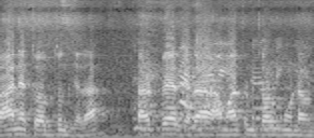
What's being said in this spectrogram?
బాగానే తోపుతుంది కదా. సాఫ్ట్వేర్ కదా ఆ మాత్రం తోపకుండా ఉంటుంది.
